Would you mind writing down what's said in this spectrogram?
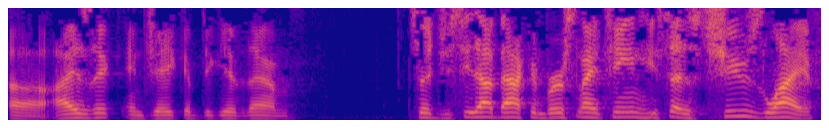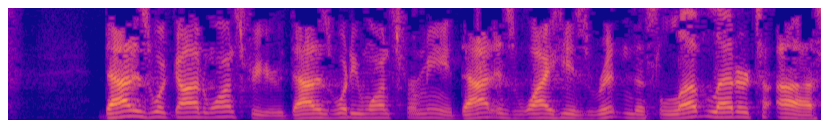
uh, Isaac and Jacob to give them. So did you see that back in verse 19? He says, choose life. That is what God wants for you. That is what He wants for me. That is why He has written this love letter to us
